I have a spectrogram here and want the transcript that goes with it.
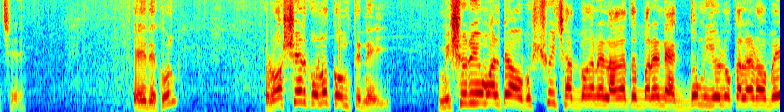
আছে। এই দেখুন, রসের কোনো কমতি নেই। মিশরীয় মালটা অবশ্যই ছাদ বাগানে লাগাতে পারেন, একদম ইয়েলো কালার হবে।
